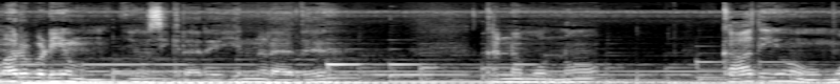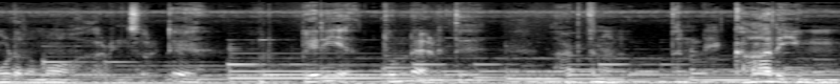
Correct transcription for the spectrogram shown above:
மறுபடியும் யோசிக்கிறாரு என்னடா அது கண்ணை மூடணும் காதையும் மூடணுமோ? அப்படின்னு சொல்லிட்டு ஒரு பெரிய துண்டை எடுத்து அடுத்த நாள் தன்னுடைய காதையும்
